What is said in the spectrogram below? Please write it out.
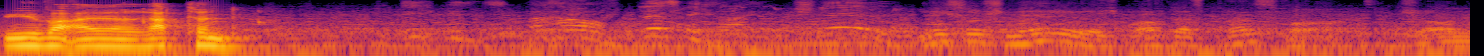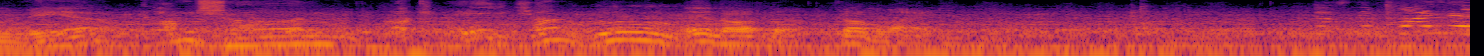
Überall Ratten. Nicht so schnell, ich brauche das Passwort. John wer? Komm schon. Okay, John, hm, in Ordnung. Komm rein. Das ist eine Falle.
